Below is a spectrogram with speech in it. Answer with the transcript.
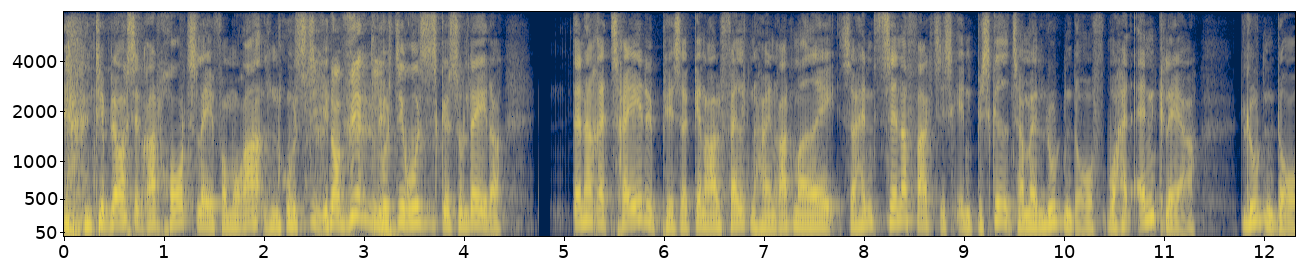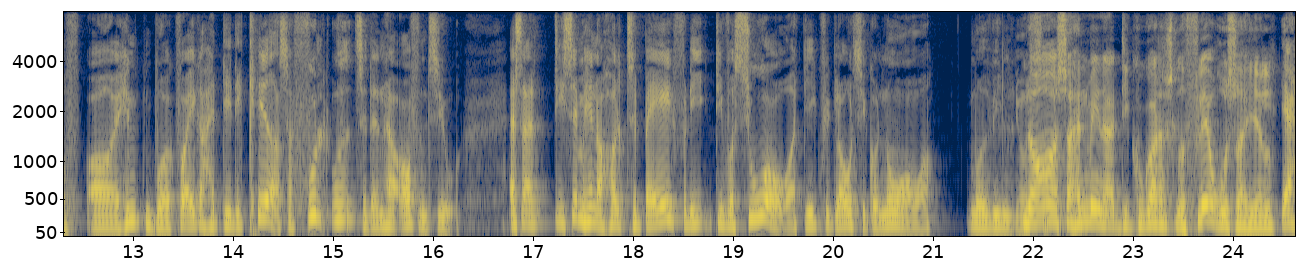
det blev også et ret hårdt slag for moralen hos de, Nå, virkelig? hos de russiske soldater. Den her retræte pisser general Falkenhayn ret meget af, så han sender faktisk en besked til ham af Ludendorff, hvor han anklager Ludendorff og Hindenburg for ikke at have dedikeret sig fuldt ud til den her offensiv. Altså, de simpelthen har holdt tilbage, fordi de var sure over, at de ikke fik lov til at gå nordover mod Vilnius. Nå, så han mener, at de kunne godt have slået flere russere ihjel. Ja.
